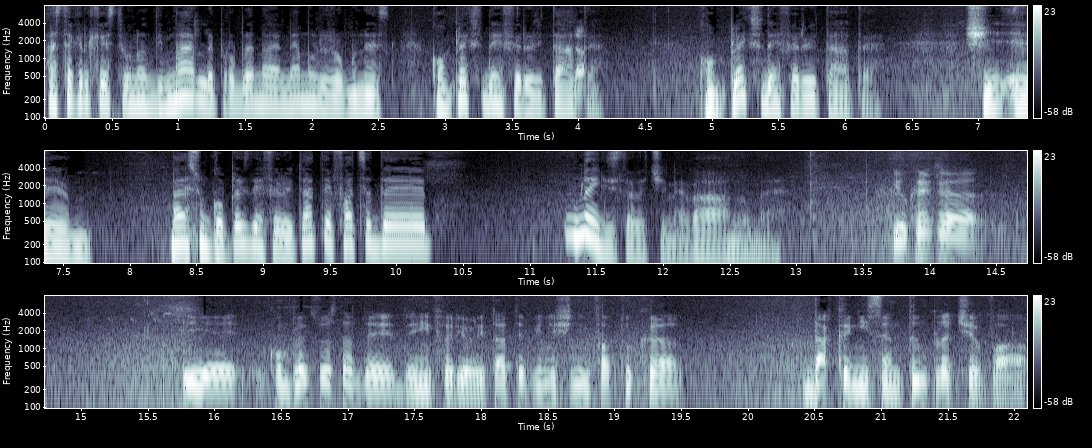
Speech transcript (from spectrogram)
Asta cred că este unul din marile probleme ale neamului românesc. Complexul de inferioritate. Da. Complexul de inferioritate. Și e, mai ales un complex de inferioritate față de... Nu există de cineva anume. Eu cred că e, complexul ăsta de, de inferioritate vine și din faptul că dacă ni se întâmplă ceva,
